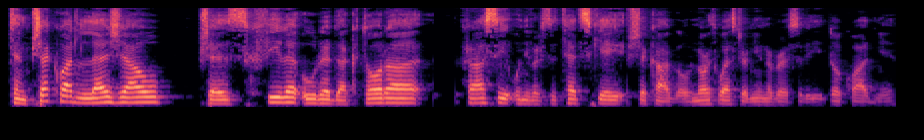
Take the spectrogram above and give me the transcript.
ten przekład leżał przez chwilę u redaktora prasy uniwersyteckiej w Chicago, Northwestern University dokładnie.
